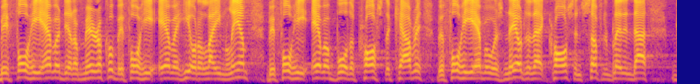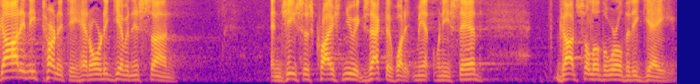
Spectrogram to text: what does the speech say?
before he ever did a miracle, before he ever healed a lame limb, before he ever bore the cross to Calvary, before he ever was nailed to that cross and suffered and bled and died, God in eternity had already given his son. And Jesus Christ knew exactly what it meant when he said, God so loved the world that he gave.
